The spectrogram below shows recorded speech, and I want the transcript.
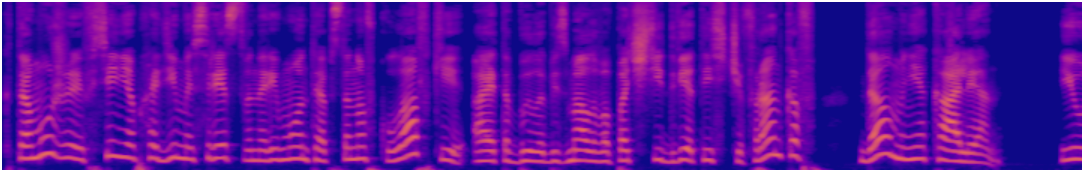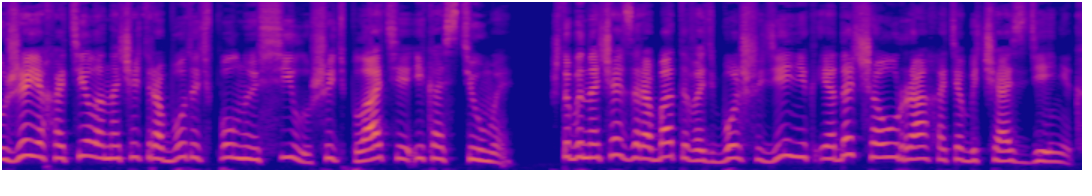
К тому же все необходимые средства на ремонт и обстановку лавки, а это было без малого почти 2000 франков, дал мне Калиан. И уже я хотела начать работать в полную силу, шить платья и костюмы, чтобы начать зарабатывать больше денег и отдать Шаура хотя бы часть денег.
